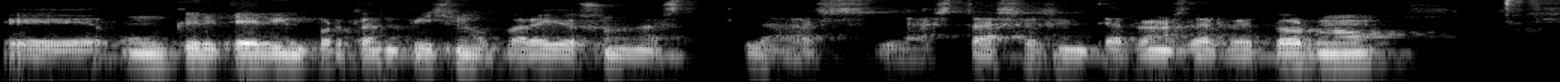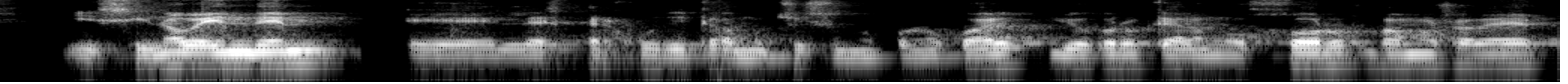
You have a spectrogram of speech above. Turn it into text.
Eh, un criterio importantísimo para ellos son las, tasas internas de retorno y si no venden eh, les perjudica muchísimo. Con lo cual yo creo que a lo mejor vamos a ver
